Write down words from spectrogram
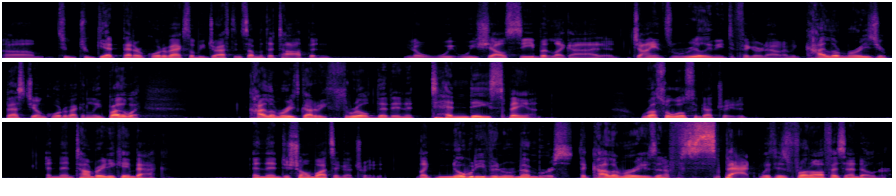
um, to to get better quarterbacks. They'll be drafting some at the top, and you know we we shall see. But like, I, Giants really need to figure it out. I mean, Kyler Murray's your best young quarterback in the league. By the way, Kyler Murray's got to be thrilled that in a ten day span, Russell Wilson got traded, and then Tom Brady came back, and then Deshaun Watson got traded. Like nobody even remembers that Kyler Murray is in a spat with his front office and owner.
